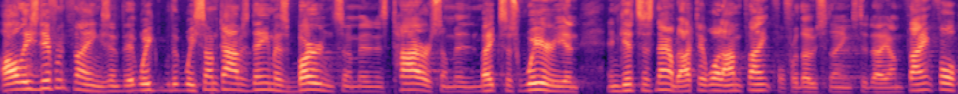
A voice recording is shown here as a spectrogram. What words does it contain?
all these different things and that we, that we sometimes deem as burdensome and as tiresome and makes us weary and, and gets us down. But I tell you what, I'm thankful for those things today. I'm thankful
